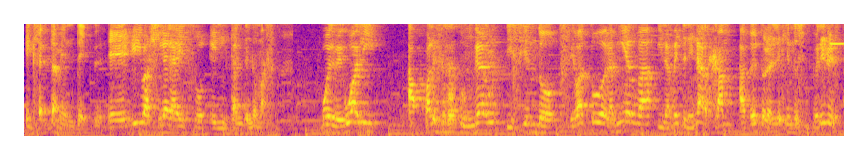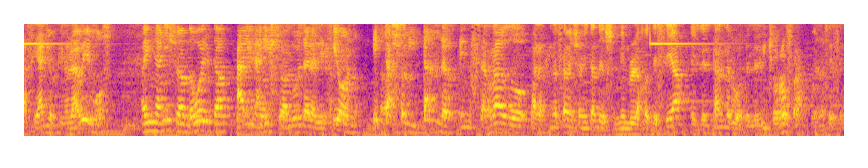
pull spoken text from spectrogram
Exactamente. Sí. Eh, iba a llegar a eso en instante nomás. Vuelve Wally, aparece Saturn Girl diciendo se va toda la mierda y la meten en Arkham. A todo esto la Legión de Superhéroes hace años que no la vemos. Hay un anillo dando vuelta. Hay un anillo dando vuelta a la Legión. Está Johnny Thunder encerrado. Para los que no saben, Johnny Thunder es un miembro de la JCA, el del Thunderbolt, el del bicho rosa. Bueno, es ese.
